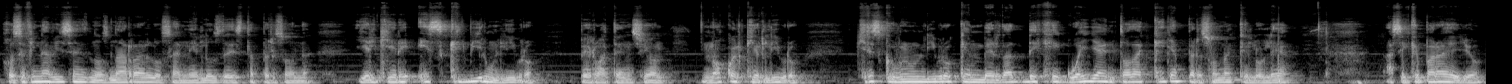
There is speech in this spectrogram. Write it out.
Josefina Vicens nos narra los anhelos de esta persona y él quiere escribir un libro, pero atención, no cualquier libro, quiere escribir un libro que en verdad deje huella en toda aquella persona que lo lea. Así que para ello,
